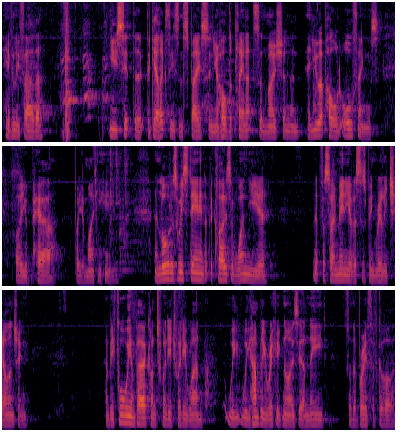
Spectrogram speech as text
Heavenly Father, you set the, the galaxies in space and you hold the planets in motion and, and you uphold all things by your power, by your mighty hand. And Lord, as we stand at the close of one year that for so many of us has been really challenging, and before we embark on 2021, we, we humbly recognize our need for the breath of God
